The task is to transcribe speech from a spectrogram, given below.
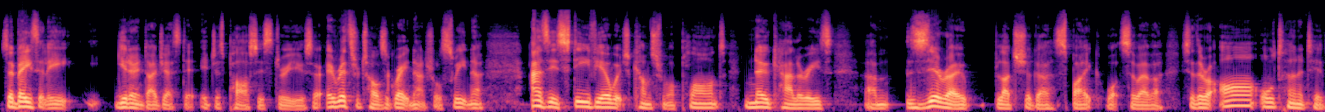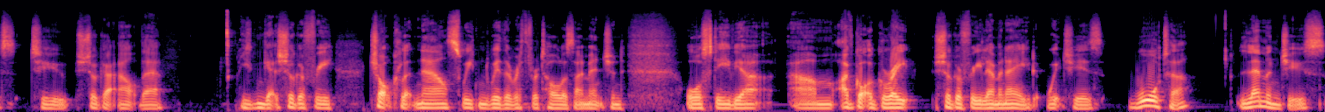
So basically, you don't digest it, it just passes through you. So erythritol is a great natural sweetener, as is stevia, which comes from a plant, no calories, um, zero blood sugar spike whatsoever. So there are alternatives to sugar out there. You can get sugar free chocolate now, sweetened with erythritol, as I mentioned, or stevia. Um, I've got a great sugar free lemonade, which is water lemon juice,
